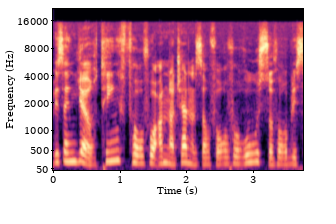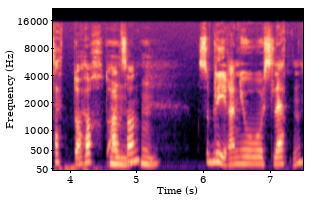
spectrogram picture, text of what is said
hvis en gjør ting for å få anerkjennelse, for å få ros, og for å bli sett og hørt og alt sånn, så blir en jo sliten,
